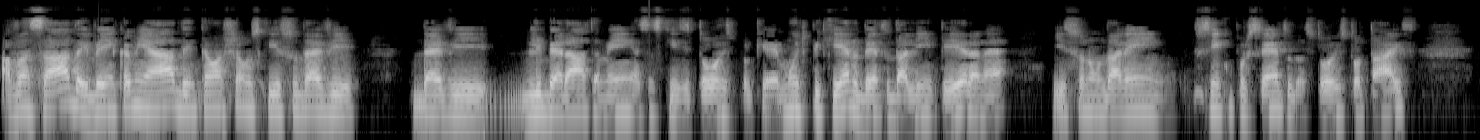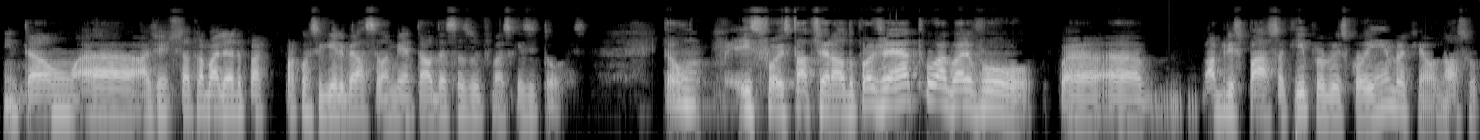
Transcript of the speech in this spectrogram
avançada e bem encaminhada, então achamos que isso deve deve liberar também essas 15 torres, porque é muito pequeno dentro da linha inteira, né? Isso não dá nem 5% das torres totais. Então, a, a gente está trabalhando para conseguir a liberação ambiental dessas últimas 15 torres. Então, isso foi o status geral do projeto. Agora eu vou uh, uh, abrir espaço aqui para o Luiz Coimbra, que é o nosso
